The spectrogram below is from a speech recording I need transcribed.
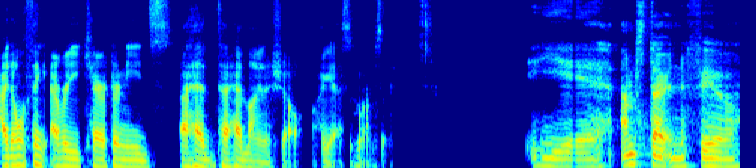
I don't think every character needs a head to headline a show, I guess is what I'm saying. Yeah, I'm starting to feel.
